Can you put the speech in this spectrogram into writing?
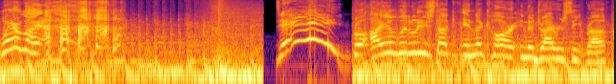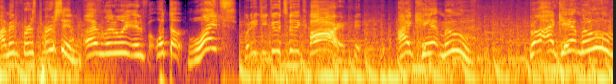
Where am I? Dang! Bro, I am literally stuck in the car in the driver's seat, bro. I'm in first person. I'm literally in. What the? What? What did you do to the car? I can't move. Bro, I can't move.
